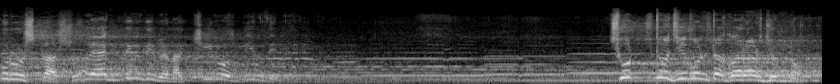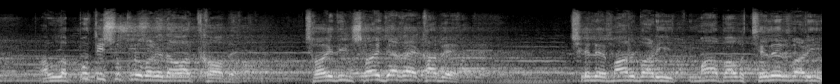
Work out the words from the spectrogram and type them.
পুরস্কার। শুধু একদিন দিবে না, চিরদিন দিবে। ছোট্ট জীবনটা গড়ার জন্য আল্লাহ প্রতি শুক্রবারে দাওয়াত খাওয়াবে। ছয় দিন ছয় জায়গায় খাবে। ছেলে মার বাড়ি, মা বাবা, ছেলের বাড়ি,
